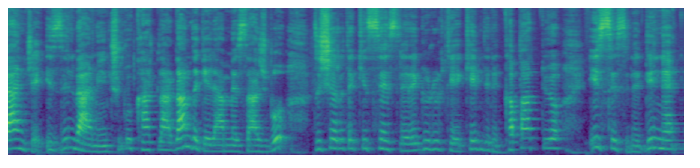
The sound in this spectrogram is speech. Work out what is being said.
bence izin vermeyin. Çünkü kartlardan da gelen mesaj bu. Dışarıdaki seslere, gürültüye kendini kapat diyor. İç sesini dinle.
